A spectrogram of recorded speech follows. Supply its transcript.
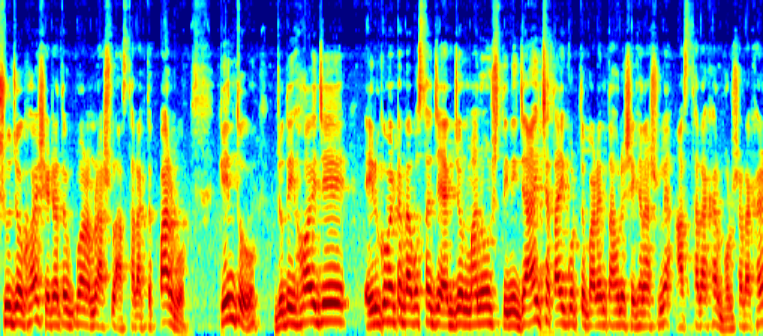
সুযোগ হয় সেটার উপর আমরা আসলে আস্থা রাখতে পারব। কিন্তু যদি হয় যে এইরকম একটা ব্যবস্থা যে একজন মানুষ, তিনি যা ইচ্ছা তাই করতে পারেন, তাহলে সেখানে আসলে আস্থা রাখার, ভরসা রাখার।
